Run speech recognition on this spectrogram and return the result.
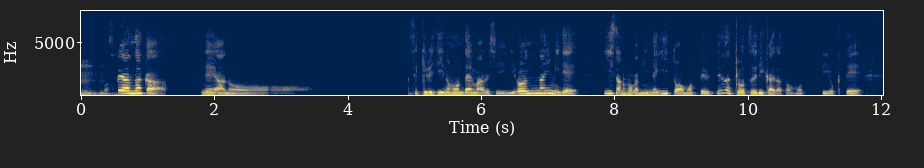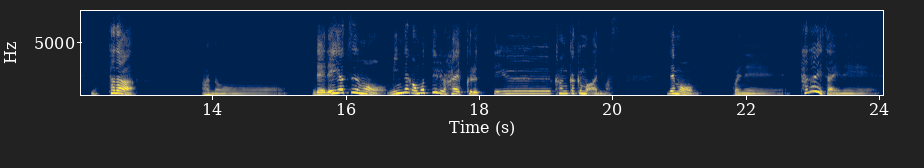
うん。うんそれはなんか、ね、あのセキュリティの問題もあるし、いろんな意味で、イーサの方がみんないいとは思ってるっていうのは共通理解だと思ってよくて、ただ、あのーで、レイヤー2もみんなが思ってるより早く来るっていう感覚もあります。でも、これね、ただでさえね、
